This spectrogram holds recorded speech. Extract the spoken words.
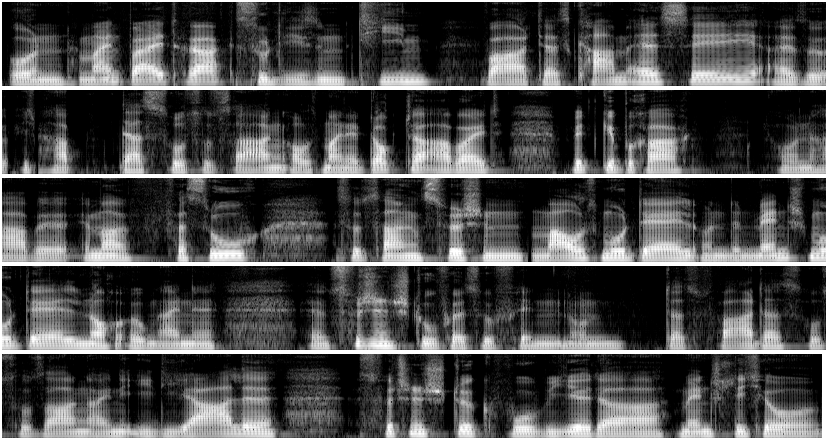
Und mein Beitrag zu diesem Team war das CAM-Essay. Also ich habe das sozusagen aus meiner Doktorarbeit mitgebracht und habe immer versucht, sozusagen zwischen Mausmodell und dem Menschmodell noch irgendeine äh, Zwischenstufe zu finden. Und das war das sozusagen eine ideale Zwischenstück, wo wir da menschliche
